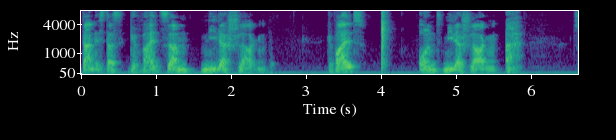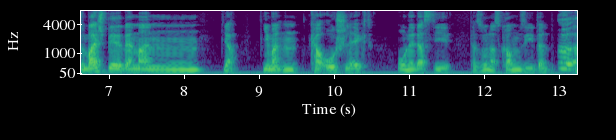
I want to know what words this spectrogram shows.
dann ist das gewaltsam niederschlagen. Gewalt und niederschlagen. Zum Beispiel, wenn man ja, jemanden K.O. schlägt, ohne dass die Person das kommen sieht, dann uh,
